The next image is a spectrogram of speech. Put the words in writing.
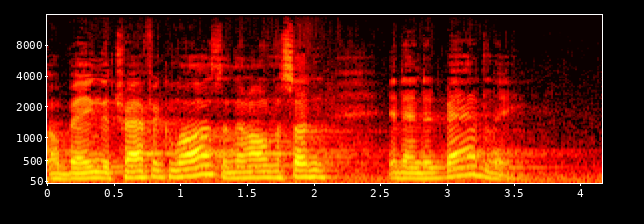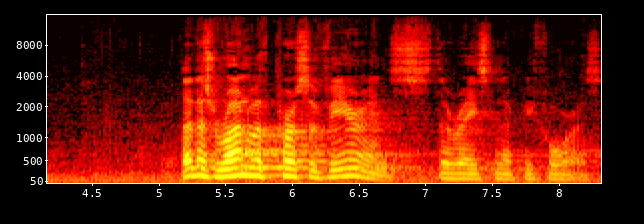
obeying the traffic laws, and then all of a sudden it ended badly. Let us run with perseverance the race set before us.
